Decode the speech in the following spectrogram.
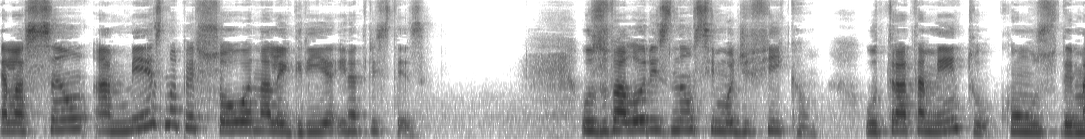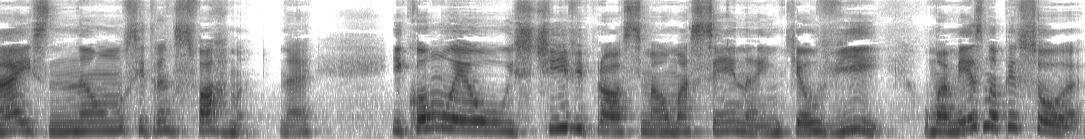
elas são a mesma pessoa na alegria e na tristeza. Os valores não se modificam, o tratamento com os demais não se transforma, né? E como eu estive próxima a uma cena em que eu vi uma mesma pessoa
